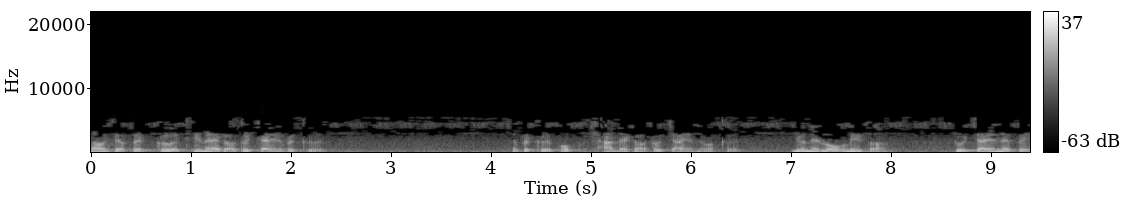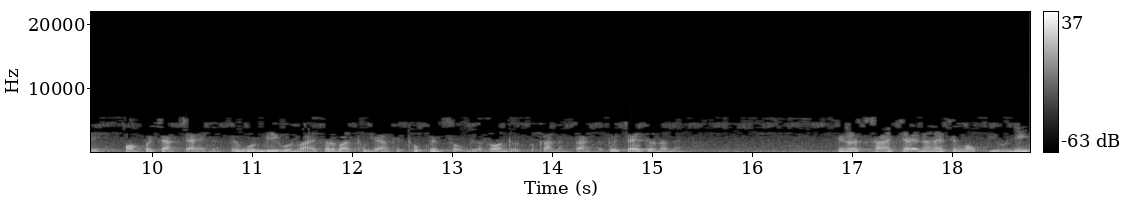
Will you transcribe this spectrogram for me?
เราจะไปเกิดที่ไหนก็เอาตัวใจไปเกิด จะไปเกิดพบชาติใดก็เอาตัวใจนั่นมาเกิด อยู่ในโลกนี้ก็ตัวใจเนี่ยไปออกไปจากใจนะไปวุ่นวี่วุ่นวายสารพัดทุกอย่างเป็นทุกข์เป็นโศกเดือดร้อนโดยประการต่างๆก็ตัวใจตัวนั้นนะจึงรักษาใจนั้นให้สงบอยู่นิ่ง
